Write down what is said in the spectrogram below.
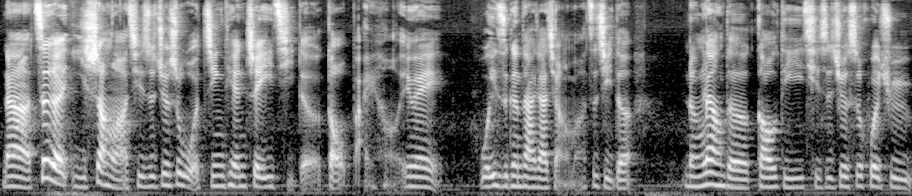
那这个以上啦，其实就是我今天这一集的告白哈，因为我一直跟大家讲嘛，自己的能量的高低其实就是会去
